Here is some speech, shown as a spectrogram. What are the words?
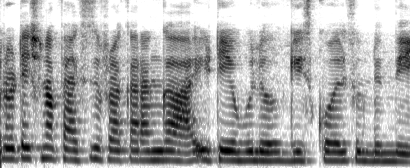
rotation of axis ప్రకారంగా ఈ టేబుల్ గీసుకోవాల్సి ఉంటుంది.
